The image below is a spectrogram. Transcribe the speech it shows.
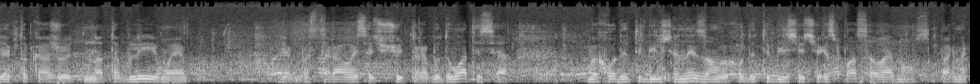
як то кажуть, на таблі. Ми якби старалися чуть-чуть перебудуватися, виходити більше низом, виходити більше через пас, але ну, суперник,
